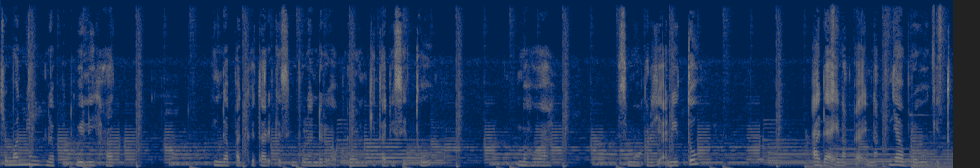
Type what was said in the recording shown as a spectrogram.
Cuman yang dapat gue lihat yang dapat gue tarik kesimpulan dari obrolan kita di situ bahwa semua kerjaan itu ada enak gak enaknya bro gitu.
